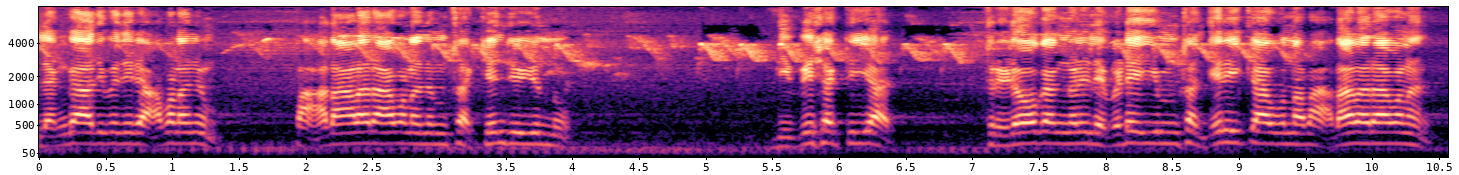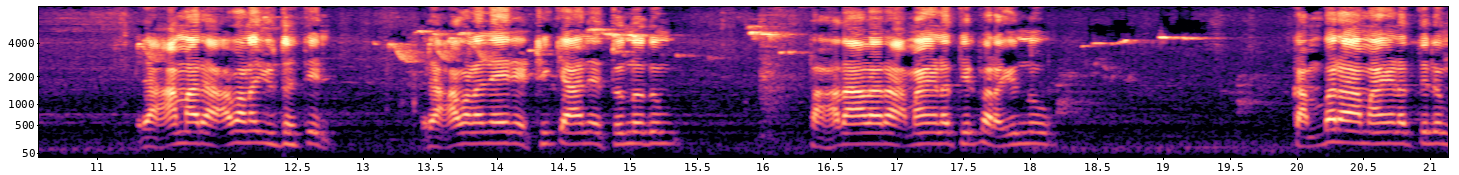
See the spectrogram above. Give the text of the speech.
ലങ്കാധിപതി രാവണനും പാതാള രാവണനും സഖ്യം ചെയ്യുന്നു. ദിവ്യശക്തിയാൽ ത്രിലോകങ്ങളിൽ എവിടെയും സഞ്ചരിക്കാവുന്ന പാതാള രാവണൻ രാമരാവണ യുദ്ധത്തിൽ രാവണനെ രക്ഷിക്കാൻ എത്തുന്നതും പാതാള രാമായണത്തിൽ പറയുന്നു. കമ്പരാമായണത്തിലും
